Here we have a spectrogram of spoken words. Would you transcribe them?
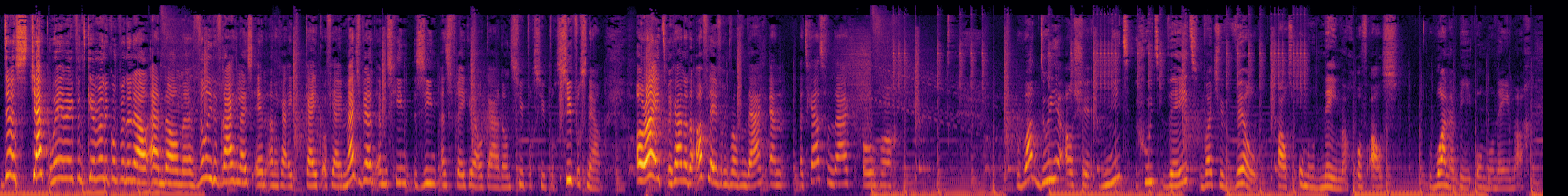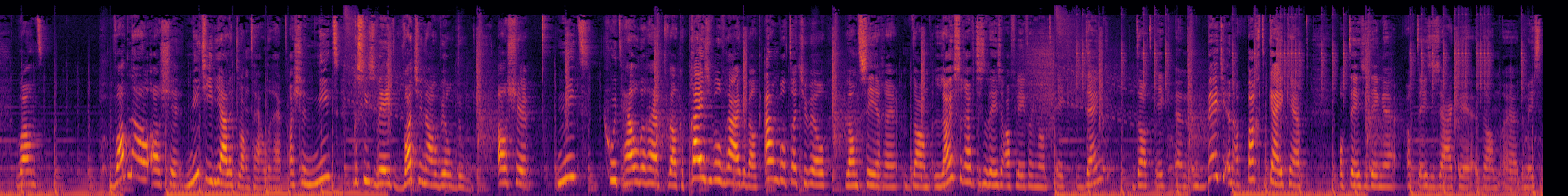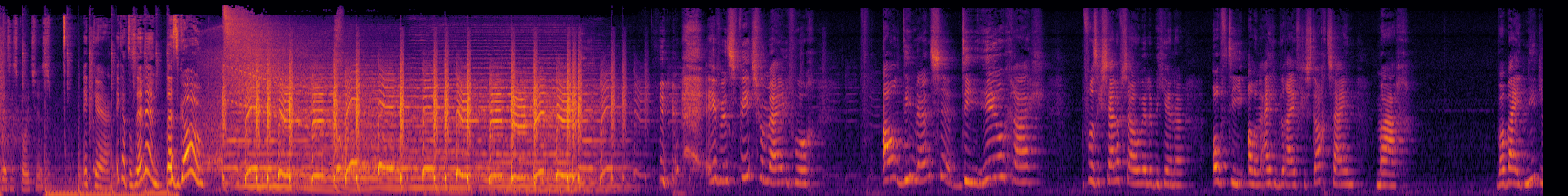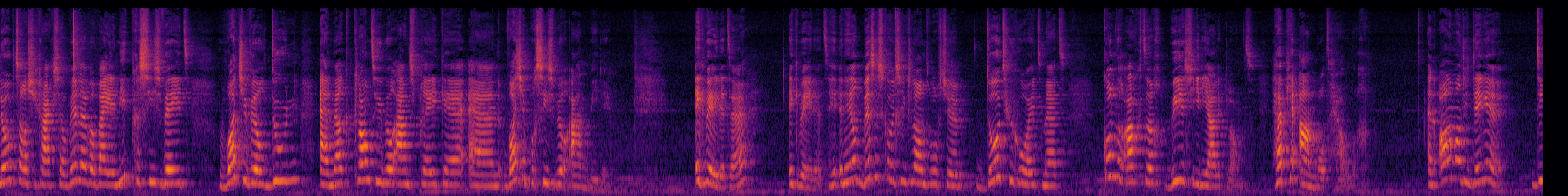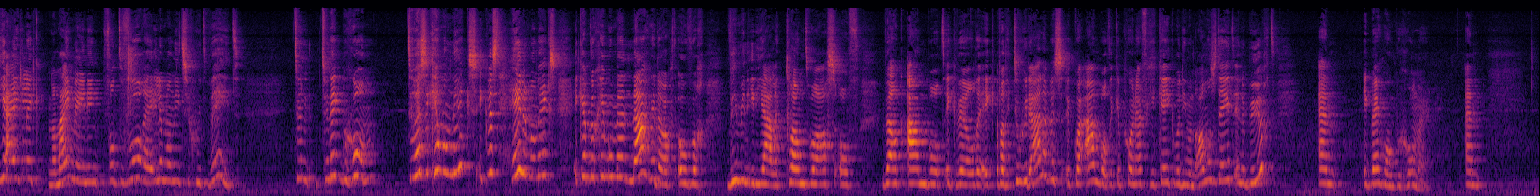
Dus check www.kimwillekom.nl en dan uh, vul je de vragenlijst in en dan ga ik kijken of jij een match bent en misschien zien en spreken we elkaar dan super, super, super snel. Alright, we gaan naar de aflevering van vandaag en het gaat vandaag over wat doe je als je niet goed weet wat je wil als ondernemer of als wannabe ondernemer. Want wat nou als je niet je ideale klant helder hebt? Als je niet precies weet wat je nou wilt doen? Als je niet goed helder hebt welke prijs je wil vragen, welk aanbod dat je wil lanceren, dan luister even naar deze aflevering. Want ik denk dat ik een, een beetje een aparte kijk heb op deze dingen, op deze zaken, dan uh, de meeste business coaches. Ik, uh, ik heb er zin in. Let's go! voor mij voor al die mensen die heel graag voor zichzelf zouden willen beginnen. Of die al een eigen bedrijf gestart zijn, maar waarbij het niet loopt zoals je graag zou willen. Waarbij je niet precies weet wat je wil doen en welke klanten je wil aanspreken en wat je precies wil aanbieden. Ik weet het, hè? Ik weet het. Een heel business coaching klant wordt je doodgegooid met Kom erachter wie is je ideale klant. Heb je aanbod helder. En allemaal die dingen die je eigenlijk, naar mijn mening, van tevoren helemaal niet zo goed weet. Toen, toen ik begon, toen wist ik helemaal niks. Ik wist helemaal niks. Ik heb nog geen moment nagedacht over wie mijn ideale klant was of welk aanbod ik wilde. Ik, wat ik toen gedaan heb is qua aanbod. Ik heb gewoon even gekeken wat iemand anders deed in de buurt. En ik ben gewoon begonnen. En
